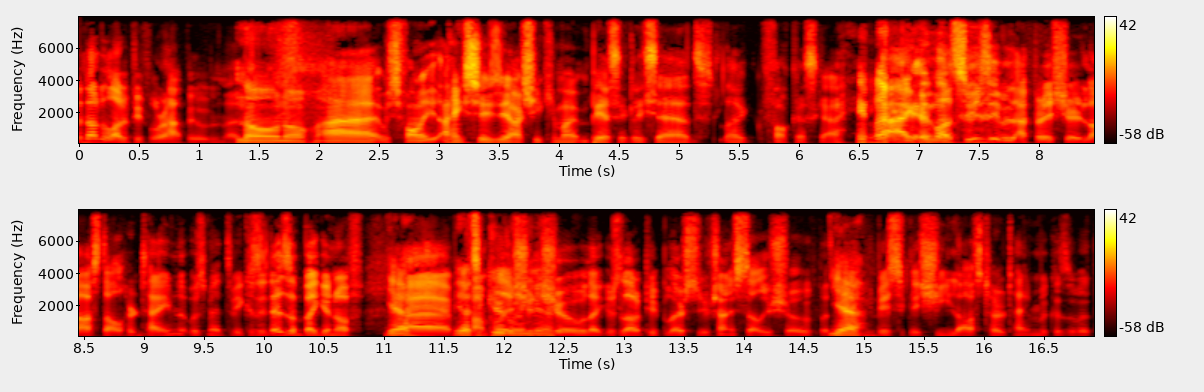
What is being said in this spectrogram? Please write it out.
not a lot of people were happy with that. no, no, uh, it was funny. I think Susie actually came out and basically said like "fuck this guy." Like, I, well, the- Susie was. I'm pretty sure lost all her time that was meant to be because it is a big enough Yeah. uh, Yeah, it's a good one, yeah. show. Like there's a lot of people there, so you're trying to sell your show. But Yeah. like, basically she lost her time because of it.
